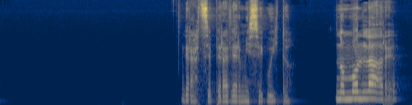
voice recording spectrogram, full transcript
Grazie per avermi seguito. Non mollare!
